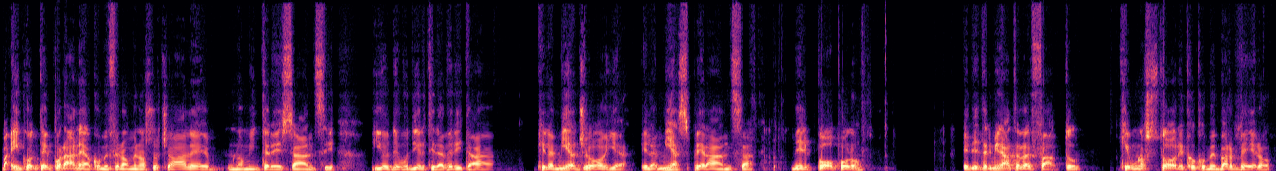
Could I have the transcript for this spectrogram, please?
Ma in contemporanea, come fenomeno sociale, non mi interessa, anzi, io devo dirti la verità, che la mia gioia e la mia speranza nel popolo è determinata dal fatto che uno storico come Barbero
